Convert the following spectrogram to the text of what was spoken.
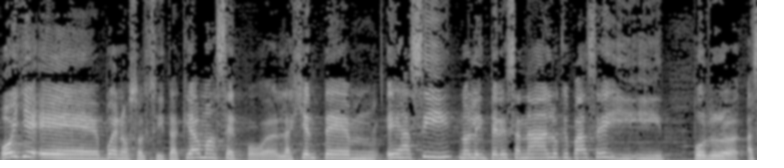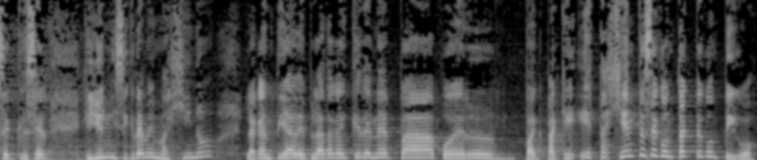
Oye, eh, bueno, Solcita, ¿qué vamos a hacer? po? La gente mm, es así, no le interesa nada lo que pase y, y por hacer crecer, que yo ni siquiera me imagino la cantidad de plata que hay que tener para poder, para que esta gente se contacte contigo.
